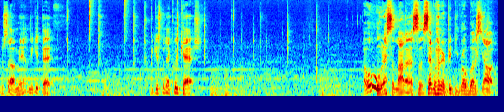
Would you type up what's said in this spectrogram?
What's up, man? Let me get that. Let me get some of that quick cash. Oh, that's a lot of that's a 750 Robux. Y'all,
